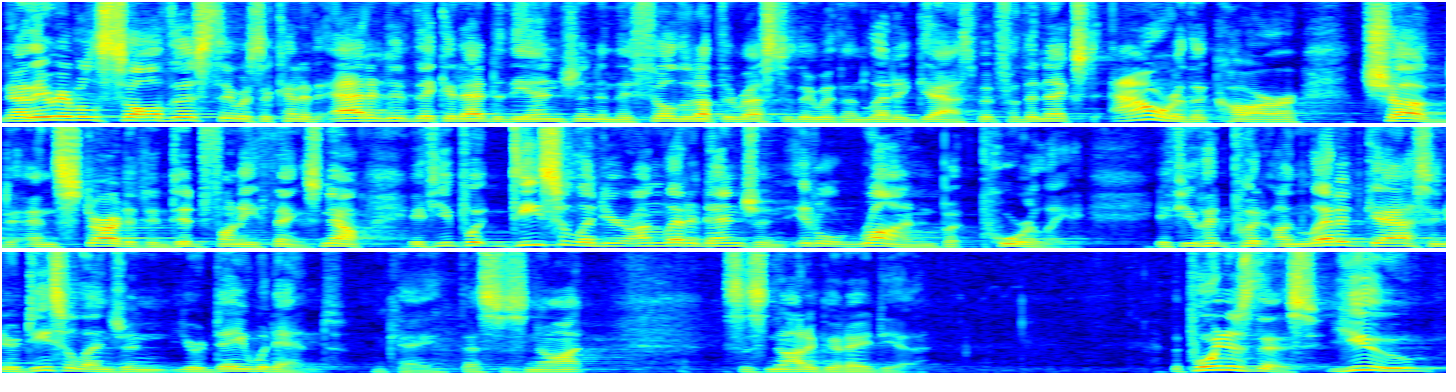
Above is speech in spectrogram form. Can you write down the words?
Now, they were able to solve this. There was a kind of additive they could add to the engine, and they filled it up the rest of way with unleaded gas. But for the next hour, the car chugged and started and did funny things. Now, if you put diesel in your unleaded engine, it'll run, but poorly if you had put unleaded gas in your diesel engine, your day would end. Okay? This is not, this is not a good idea. The point is this you,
